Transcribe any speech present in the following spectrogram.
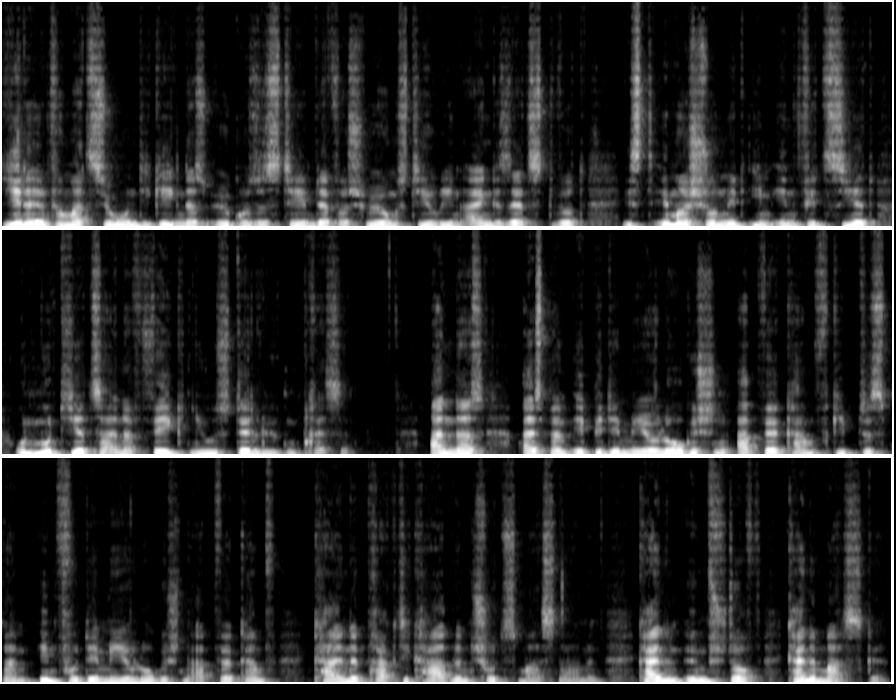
Jede Information, die gegen das Ökosystem der Verschwörungstheorien eingesetzt wird, ist immer schon mit ihm infiziert und mutiert zu einer Fake News der Lügenpresse. Anders als beim epidemiologischen Abwehrkampf gibt es beim infodemiologischen Abwehrkampf keine praktikablen Schutzmaßnahmen, keinen Impfstoff, keine Maske.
